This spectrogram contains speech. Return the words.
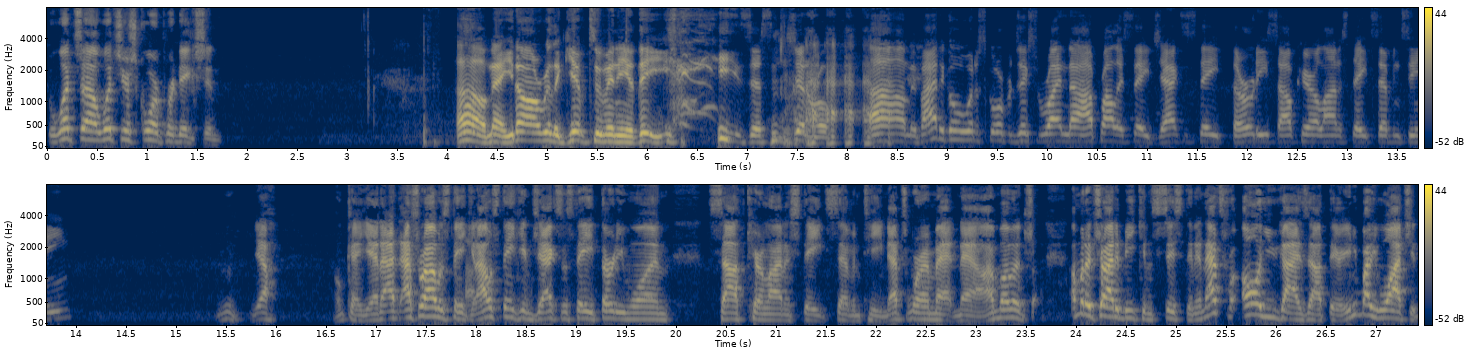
What's uh what's your score prediction? Oh man, you know I don't really give too many of these. He's just in general. um, if I had to go with a score prediction right now, I'd probably say Jackson State 30, South Carolina State 17. Mm, yeah. Okay. Yeah, that, that's what I was thinking. Uh, I was thinking Jackson State 31, South Carolina State 17. That's where I'm at now. I'm gonna tr- I'm gonna try to be consistent, and that's for all you guys out there. Anybody watching,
